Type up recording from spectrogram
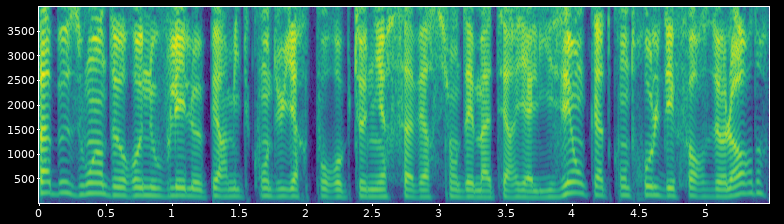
pas besoin de renouveler le permis de conduire pour obtenir sa version dématérialisée. En cas de contrôle des forces de l'ordre,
